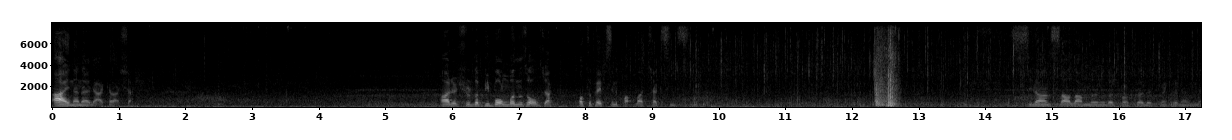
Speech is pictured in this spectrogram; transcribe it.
Aynen öyle arkadaşlar. Ya şurada bir bombanız olacak. Atıp hepsini patlatacaksınız. Silahın sağlamlığını da kontrol etmek önemli.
